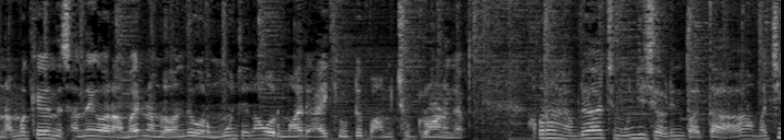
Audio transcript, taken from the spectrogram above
நமக்கே இந்த சந்தேகம் வர மாதிரி நம்மளை வந்து ஒரு மூஞ்செல்லாம் ஒரு மாதிரி ஆக்கி விட்டு அமுச்சு விட்ருவானுங்க அப்புறம் எப்படியாச்சும் முடிஞ்சிச்சு அப்படின்னு பார்த்தா மச்சி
